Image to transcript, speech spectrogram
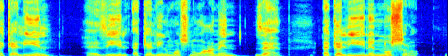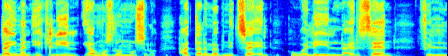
أكاليل هذه الأكاليل مصنوعة من ذهب. أكاليل النصرة دايما إكليل يرمز للنصرة. حتى لما بنتسائل هو ليه العرسان في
